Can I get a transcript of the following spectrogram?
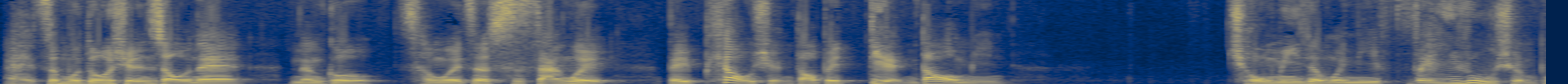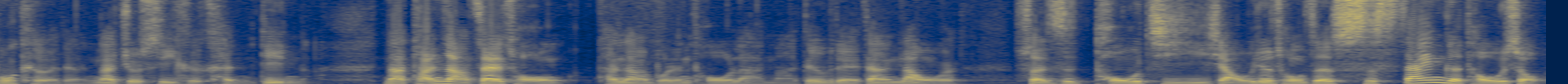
哎，这么多选手呢，能够成为这十三位被票选到、被点到名，球迷认为你非入选不可的，那就是一个肯定了。那团长再从团长也不能偷懒嘛，对不对？但让我算是投机一下，我就从这十三个投手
